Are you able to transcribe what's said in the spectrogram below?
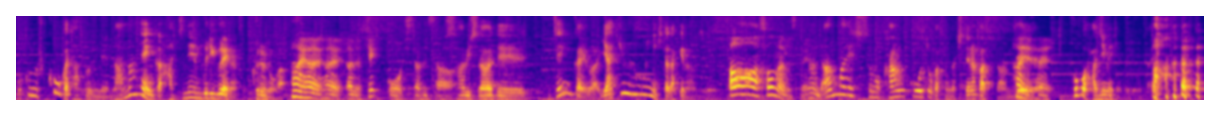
僕福岡多分ね7年か8年ぶりぐらいなんですよ来るのが。はいはいはい。あじゃあ結構久々。久々で前回は野球を見に来ただけなんですよああそうなんですね。なんであんまりその観光とかそんなしてなかったんで、はいはい。ほぼ初めての状態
